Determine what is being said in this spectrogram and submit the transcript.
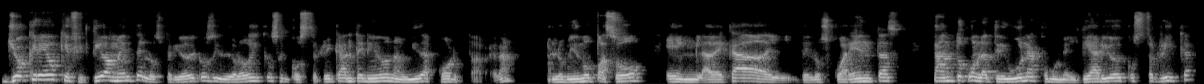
Yo creo que efectivamente los periódicos ideológicos en Costa Rica han tenido una vida corta, ¿verdad? Lo mismo pasó en la década de los 40, tanto con la tribuna como en el diario de Costa Rica,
